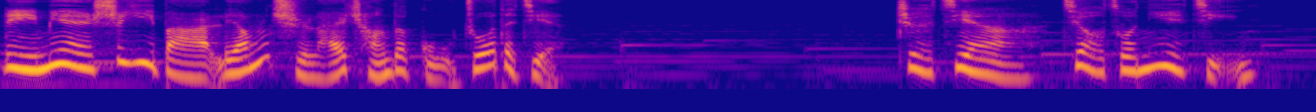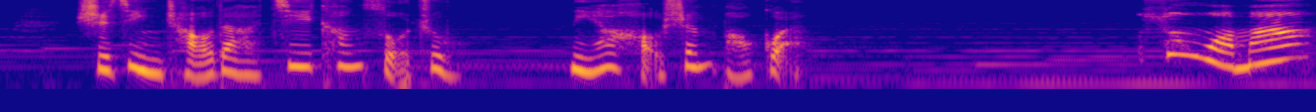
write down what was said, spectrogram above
里面是一把两尺来长的古拙的剑。这剑啊，叫做聂锦，是晋朝的嵇康所铸，你要好生保管。送我吗？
